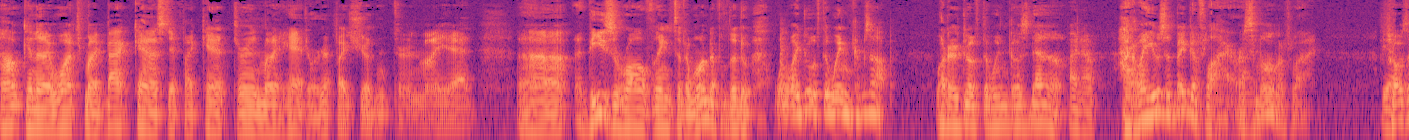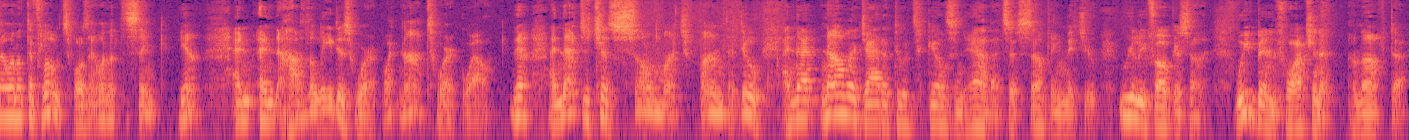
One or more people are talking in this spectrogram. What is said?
How can I watch my back cast if I can't turn my head or if I shouldn't turn my head? Uh, these are all things that are wonderful to do. What do I do if the wind comes up? What do I do if the wind goes down? I know. How do I use a bigger fly or a smaller fly? Yeah. Suppose I want it to float. Suppose I want it to sink. Yeah. And and how do the leaders work? What knots work well? Yeah. And that's just so much fun to do. And that knowledge, attitude, skills, and habits is something that you really focus on. We've been fortunate enough to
